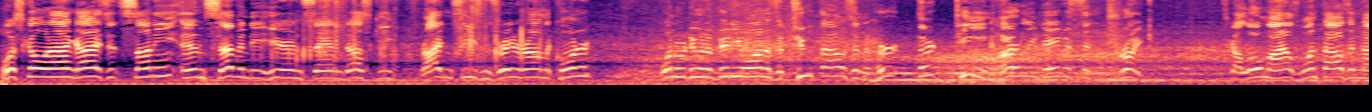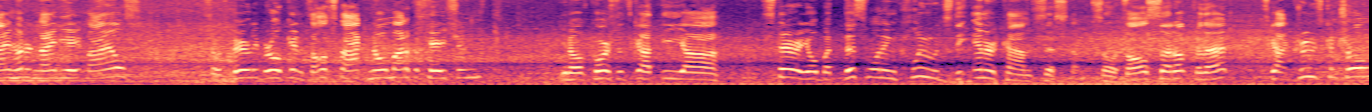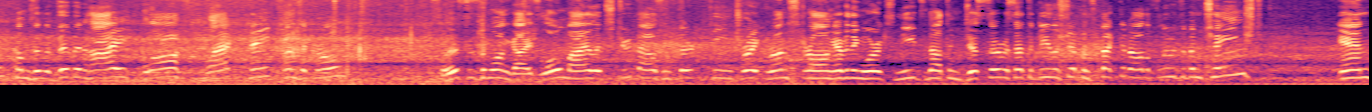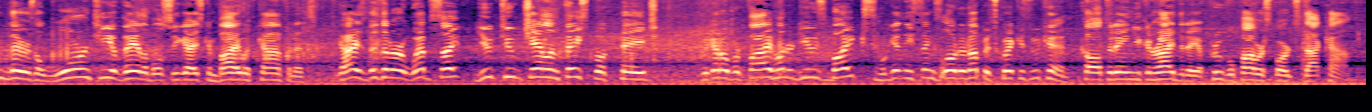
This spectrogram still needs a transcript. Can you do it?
What's going on guys? It's sunny and 70 here in Sandusky. Riding season's right around the corner. One we're doing a video on is a 2013 Harley Davidson Trike. It's got low miles, 1,998 miles. So it's barely broken. It's all stock, no modification. You know, of course, it's got the uh, stereo, but this one includes the intercom system. So it's all set up for that. Got cruise control, comes in the Vivid High gloss, black paint, tons of chrome. So this is the one, guys. Low mileage, 2013 trike, runs strong, everything works, needs nothing. Just service at the dealership, inspected, all the fluids have been changed. And there's a warranty available so you guys can buy with confidence. Guys, visit our website, YouTube channel, and Facebook page. We got over 500 used bikes. We're getting these things loaded up as quick as we can. Call today and you can ride today. ApprovalPowersports.com.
